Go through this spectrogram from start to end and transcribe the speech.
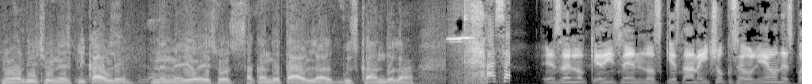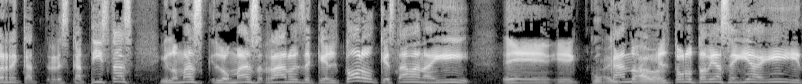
mejor dicho, inexplicable. En el medio de eso, sacando tablas, buscándola. Eso es lo que dicen los que estaban ahí, Choco, se volvieron después rescatistas. Y lo más, lo más raro es de que el toro que estaban ahí eh, eh cucando, el toro todavía seguía ahí y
